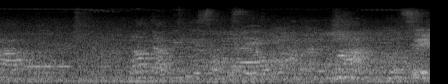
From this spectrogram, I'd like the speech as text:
คะนอกจากพิธีศพแล้วรู้สึก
